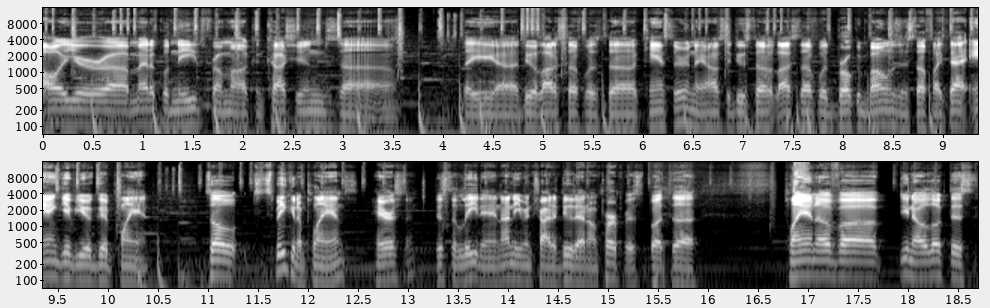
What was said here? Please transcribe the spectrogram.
All your uh, medical needs from uh, concussions. Uh, they uh, do a lot of stuff with uh, cancer, and they obviously do stuff, a lot of stuff with broken bones and stuff like that, and give you a good plan. So, speaking of plans, Harrison, just to lead in, I didn't even try to do that on purpose, but uh, plan of uh you know look this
